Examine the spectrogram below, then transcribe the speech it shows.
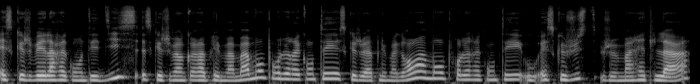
Est-ce que je vais la raconter 10 Est-ce que je vais encore appeler ma maman pour lui raconter? Est-ce que je vais appeler ma grand-maman pour lui raconter? Ou est-ce que juste je m'arrête là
